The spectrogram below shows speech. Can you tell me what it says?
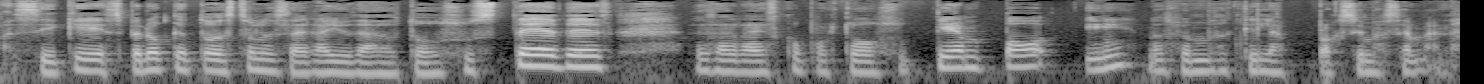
Así que espero que todo esto les haya ayudado a todos ustedes. Les agradezco por todo su tiempo y nos vemos aquí la próxima semana.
